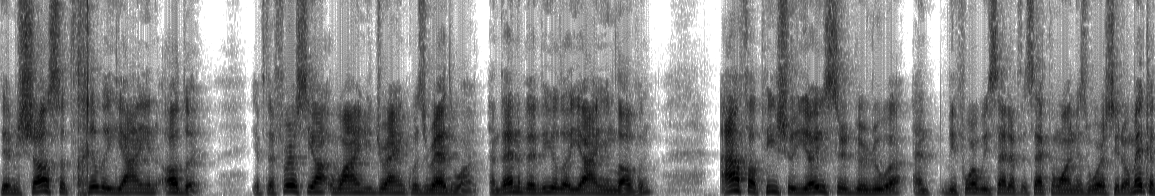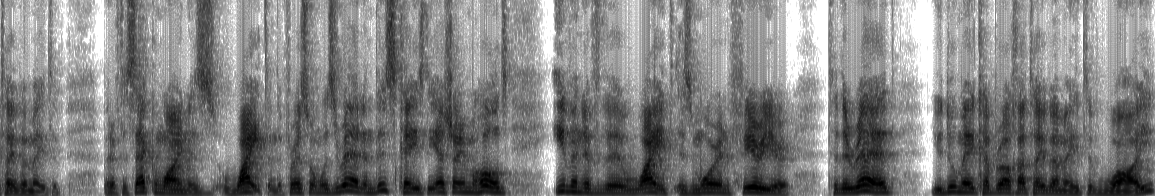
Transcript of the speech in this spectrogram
yayin. If the first wine you drank was red wine, and then veviula yayin lovin, Afal pishu yoiser gerua, and before we said if the second wine is worse, you don't make a taiva meitiv. But if the second wine is white and the first one was red, in this case the Yesharim holds, even if the white is more inferior to the red, you do make a taiva meitiv. Why?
